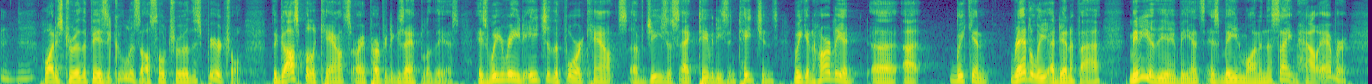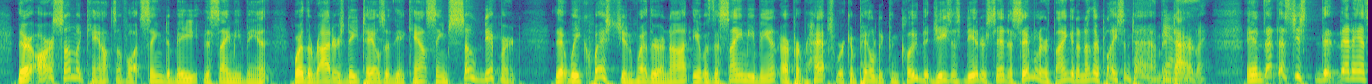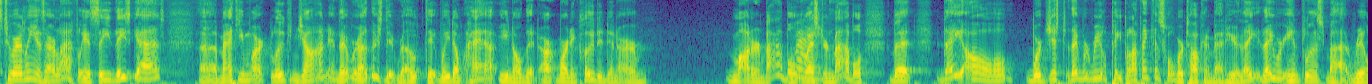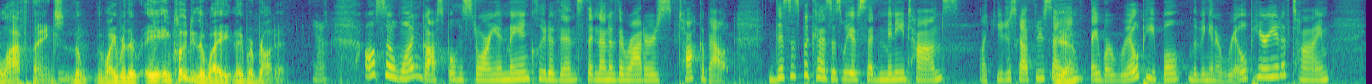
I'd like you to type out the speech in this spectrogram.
What is true of the physical is also true of the spiritual. The gospel accounts are a perfect example of this. As we read each of the four accounts of Jesus' activities and teachings, we can hardly uh, uh, we can readily identify many of the events as being one and the same. However, there are some accounts of what seem to be the same event where the writer's details of the account seem so different that we question whether or not it was the same event, or perhaps we're compelled to conclude that Jesus did or said a similar thing at another place and time Yes. entirely. And that, that's just that, that adds to our lens, our life lens. See, these guys, uh, Matthew, Mark, Luke, and John, and there were others that wrote that we don't have, you know, that aren't weren't included in our modern Bible, Right. Western Bible, but they all were just they were real people. I think that's what we're talking about here. They they were influenced by real life things, the, mm-hmm. the way were the including the way they were brought up. Yeah. Also, one gospel historian may include events that none of the writers talk about. This is because, as we have said many times, like you just got through saying, Yeah. they were real people living in a real period of time,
